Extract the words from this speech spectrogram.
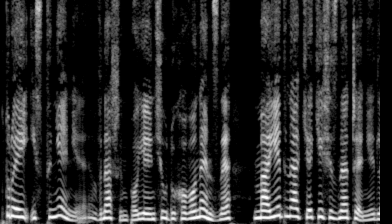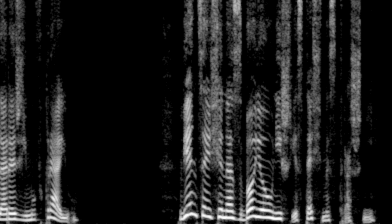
której istnienie, w naszym pojęciu duchowo nędzne, ma jednak jakieś znaczenie dla reżimu w kraju. Więcej się nas boją, niż jesteśmy straszni.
